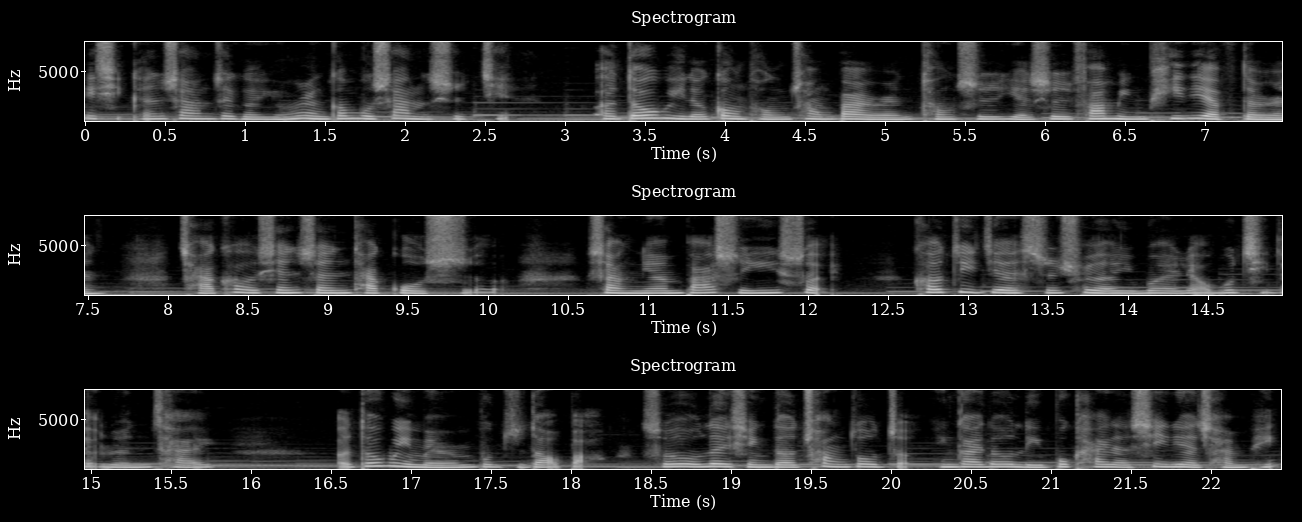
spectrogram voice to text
一起跟上这个永远跟不上的世界。Adobe 的共同创办人，同时也是发明 PDF 的人，查克先生，他过世了，享年八十一岁。科技界失去了一位了不起的人才。Adobe 没人不知道吧？所有类型的创作者应该都离不开的系列产品，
